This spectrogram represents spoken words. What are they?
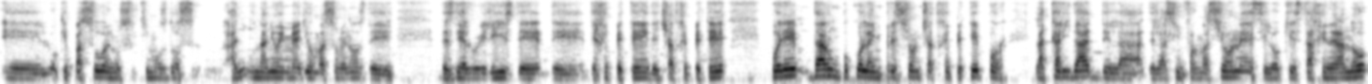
eh, lo que pasó en los últimos dos, un año y medio más o menos de, desde el release de, de, de, GPT, de ChatGPT, puede dar un poco la impresión ChatGPT por la calidad de, la, de, las informaciones y lo que está generando,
